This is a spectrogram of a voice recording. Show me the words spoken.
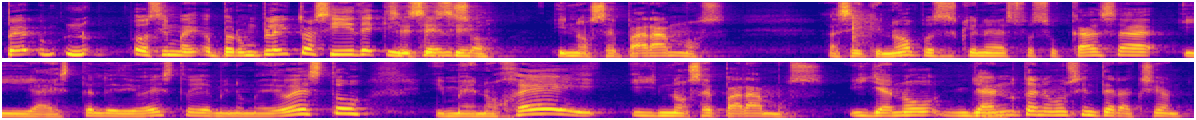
Pero, o pero un pleito así de que intenso. Y nos separamos. Así que no, pues es que una vez fue a su casa y a este le dio esto y a mí no me dio esto. Y me enojé y, nos separamos. Y ya no, ya mm. no tenemos interacción.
